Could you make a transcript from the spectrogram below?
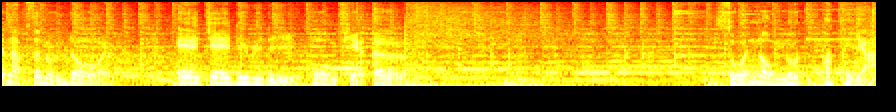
สนับสนุนโดย AJ DVD Home Theater สวนนงนุษย์พัทยา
